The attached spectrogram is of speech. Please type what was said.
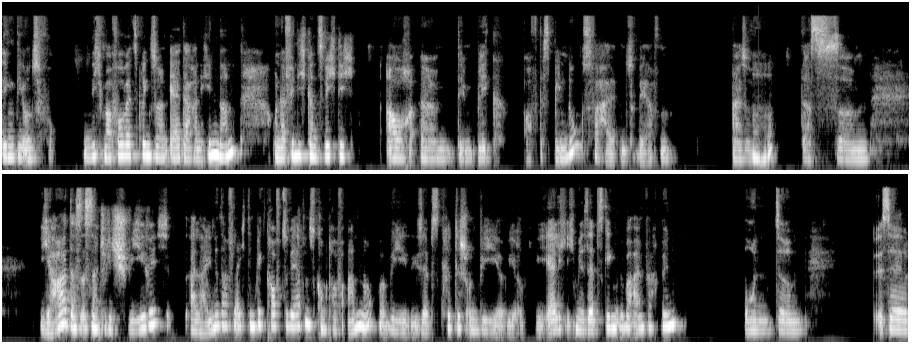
Dingen, die uns nicht mal vorwärts bringen, sondern eher daran hindern. Und da finde ich ganz wichtig, auch ähm, den Blick auf das Bindungsverhalten zu werfen. Also Mhm. das, ähm, ja, das ist natürlich schwierig, alleine da vielleicht den Blick drauf zu werfen. Es kommt drauf an, ne? Wie, wie selbstkritisch und wie, wie, wie ehrlich ich mir selbst gegenüber einfach bin. Und ähm, ist ja,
